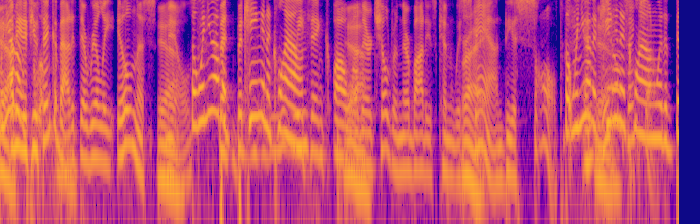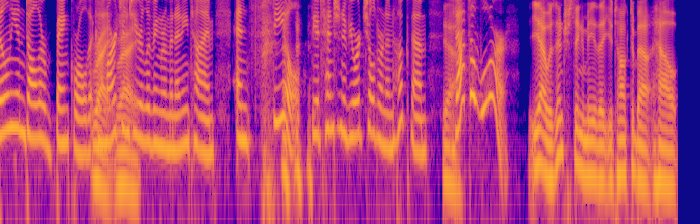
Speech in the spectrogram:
When you I mean, a- if you think about it, they're really illness Yeah. meals. But when you have a king and a clown, We think, oh, Yeah. well, they're children. Their bodies can withstand the assault. But when you have a And we king and a clown so. with a billion dollar bankroll that can Right, march right. into your living room at any time and steal the attention of your children and hook them, Yeah. that's a war. Yeah, it was interesting to me that you talked about how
